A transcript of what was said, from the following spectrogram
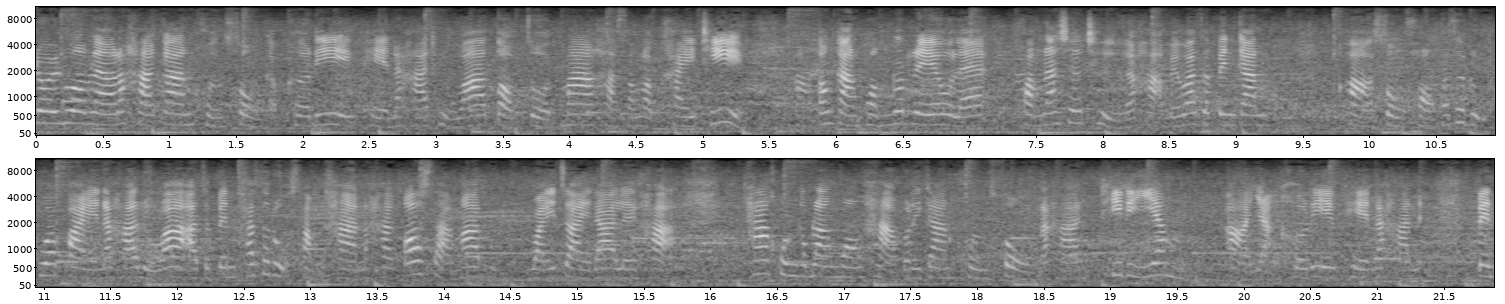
โดยรวมแล้วนะคะ การขนส่งกับ Curry Express นะคะ ถือว่าตอบโจทย์มากค่ะสำหรับใครที่ต้องการความรวดเร็วและความน่าเชื่อถือนะคะไม่ว่าจะเป็นการส่งของพัสดุทั่วไปนะคะ หรือว่าอาจจะเป็นพัสดุสำคัญนะคะ ก็สามารถไว้ใจได้เลยค่ะ ถ้าคุณกำลังมองหาบริการขนส่งนะคะ ที่ดีเยี่ยม ออย่างเคอรี่เอเพสนะคะ เป็น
